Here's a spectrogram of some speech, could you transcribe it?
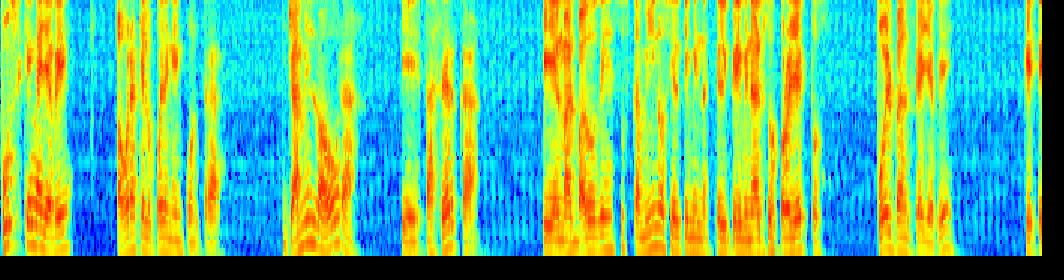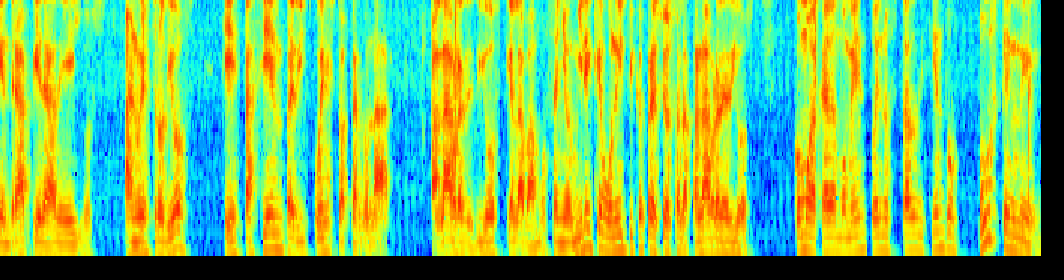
Busquen a Yahvé ahora que lo pueden encontrar. Llámenlo ahora, que está cerca. Que el malvado deje sus caminos y el, criminal, sus proyectos. Vuélvanse a Yahvé, que tendrá piedad de ellos. A nuestro Dios, que está siempre dispuesto a perdonar. Palabra de Dios, te alabamos, Señor. Miren qué bonito y qué preciosa la palabra de Dios. Como a cada momento Él nos está diciendo, búsquenme,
